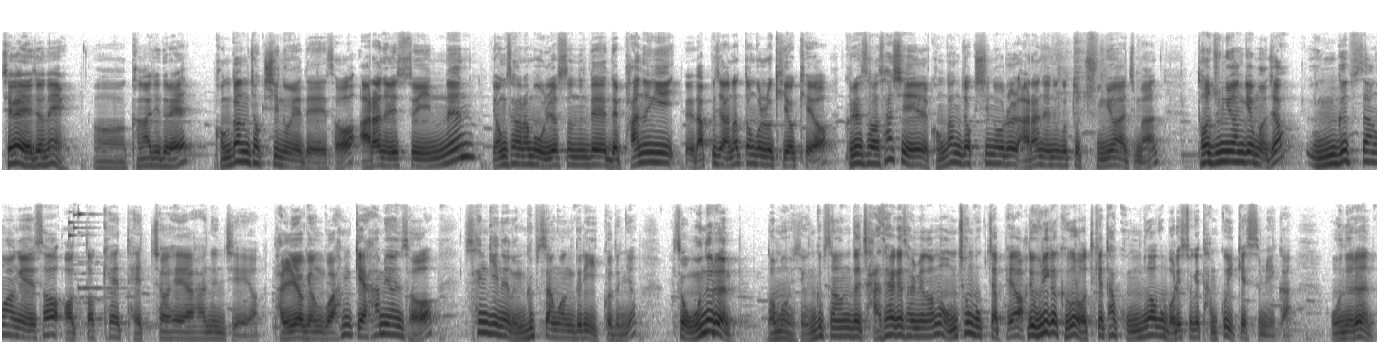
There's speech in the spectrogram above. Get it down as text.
제가 예전에 어, 강아지들의 건강 적신호에 대해서 알아낼 수 있는 영상을 한번 올렸었는데 내 반응이 나쁘지 않았던 걸로 기억해요. 그래서 사실 건강 적신호를 알아내는 것도 중요하지만 더 중요한 게 뭐죠? 응급 상황에서 어떻게 대처해야 하는지예요. 반려견과 함께 하면서 생기는 응급 상황들이 있거든요. 그래서 오늘은 너무 이제 응급 상황들 자세하게 설명하면 엄청 복잡해요. 근데 우리가 그걸 어떻게 다 공부하고 머릿속에 담고 있겠습니까? 오늘은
